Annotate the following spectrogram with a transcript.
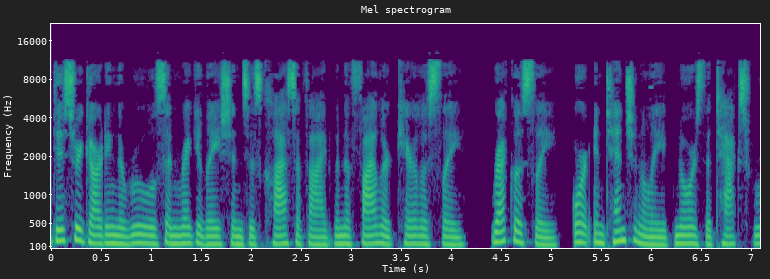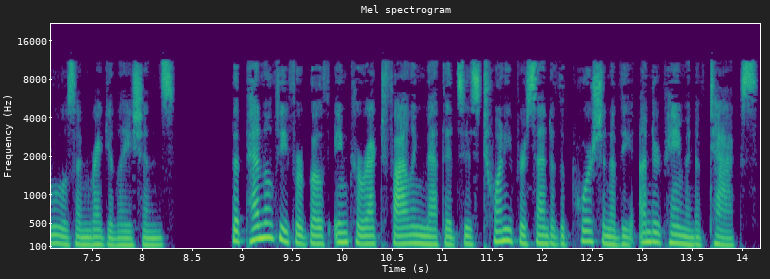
Disregarding the rules and regulations is classified when the filer carelessly, recklessly, or intentionally ignores the tax rules and regulations. The penalty for both incorrect filing methods is 20% of the portion of the underpayment of tax.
